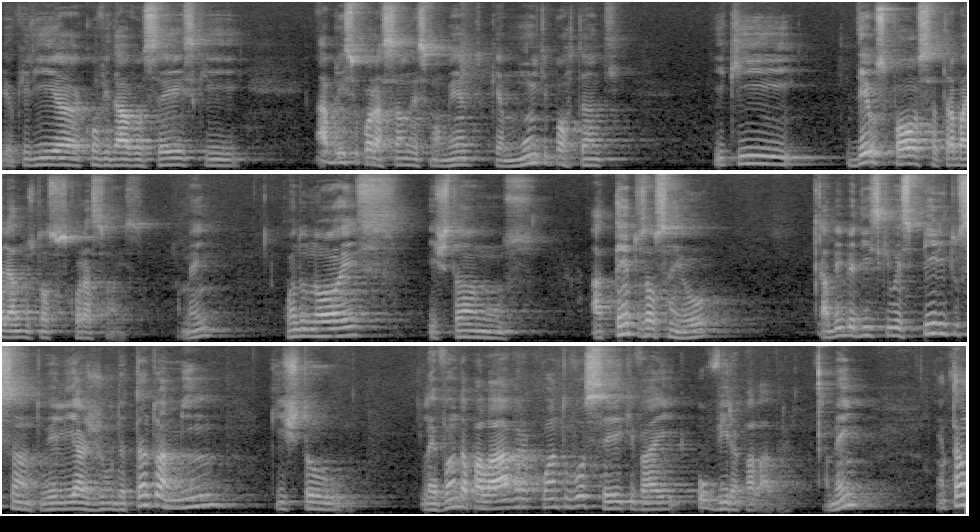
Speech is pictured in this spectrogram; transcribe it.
Eu queria convidar vocês que abrissem o coração nesse momento, que é muito importante, e que Deus possa trabalhar nos nossos corações. Amém? Quando nós estamos atentos ao Senhor, a Bíblia diz que o Espírito Santo, ele ajuda tanto a mim que estou levando a palavra, quanto você que vai ouvir a palavra. Amém? Então,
